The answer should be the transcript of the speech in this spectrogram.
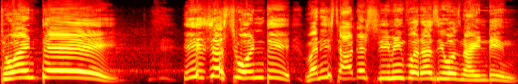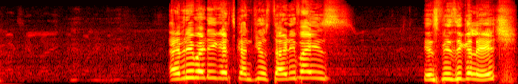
20. He's just 20. When he started streaming for us, he was 19. Everybody gets confused. 35 is his physical age.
